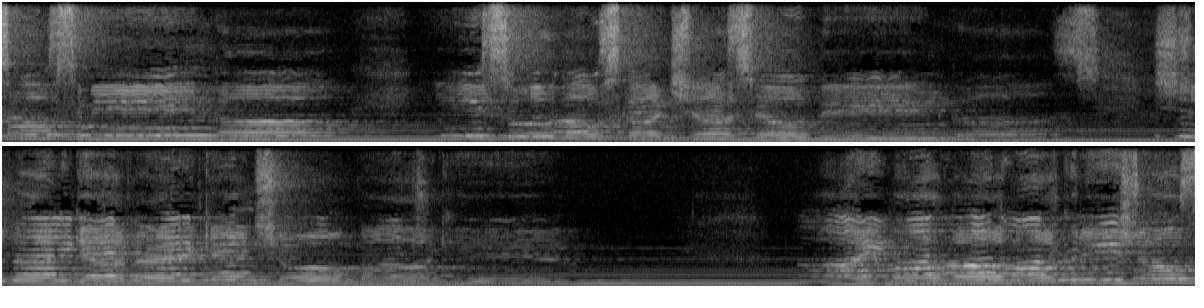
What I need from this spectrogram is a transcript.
skausminga, įsūnaus kančias siaubingas, žvelgia verkiančiom akim. Aiman mano kryžiaus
